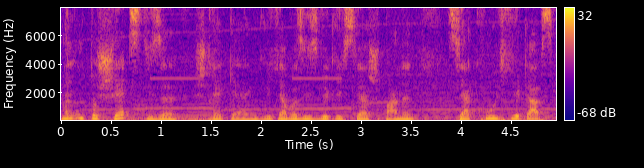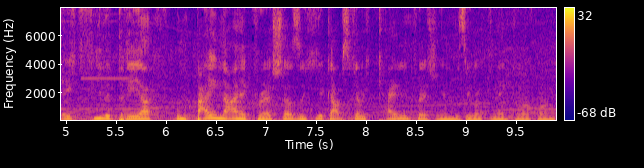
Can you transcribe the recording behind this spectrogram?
Man unterschätzt diese Strecke eigentlich, aber sie ist wirklich sehr spannend, sehr cool. Hier gab es echt viele Dreher und beinahe Crasher. Also hier gab es, glaube ich, keinen Crash. Hier muss ich auch die Lenkung aufmachen.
